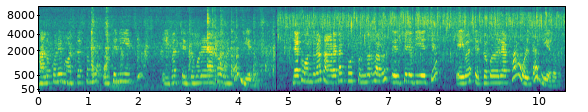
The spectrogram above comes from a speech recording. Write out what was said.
ভালো করে মশলার সঙ্গে কষে নিয়েছি। এইবার সেদ্ধ করে রাখা ওলটা দিয়ে দেবো। দেখো বন্ধুরা, কাঁকড়াটা খুব সুন্দরভাবে তেল ছেড়ে দিয়েছে। এইবার সেদ্ধ করে রাখা ওলটা দিয়ে দেবো।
